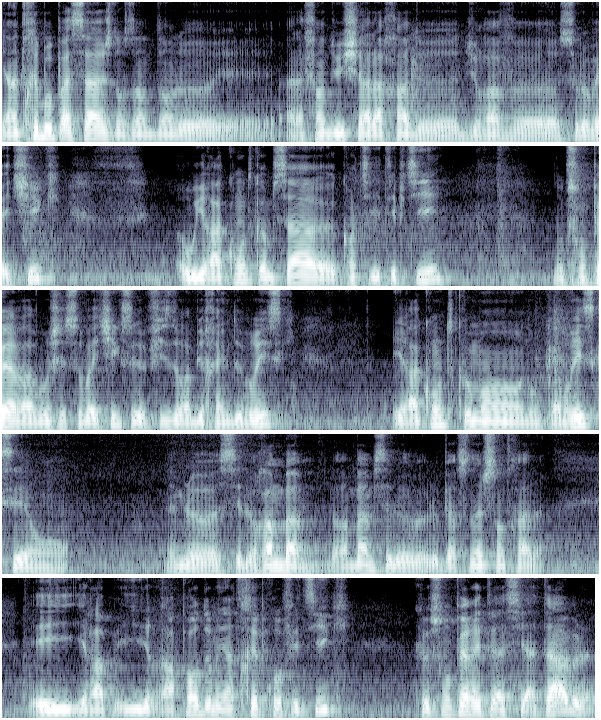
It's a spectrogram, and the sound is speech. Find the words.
Il y a un très beau passage dans, le, à la fin du Isha Alacha du Rav euh, Soloveitchik, où il raconte comme ça, quand il était petit, donc son père, Rav Moshe Soloveitchik, c'est le fils de Rabbi Chaim de Brisk, il raconte comment, donc à Brisk, c'est le, le Rambam. Le Rambam, c'est le, personnage central. Et il, rap- il rapporte de manière très prophétique que son père était assis à table.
